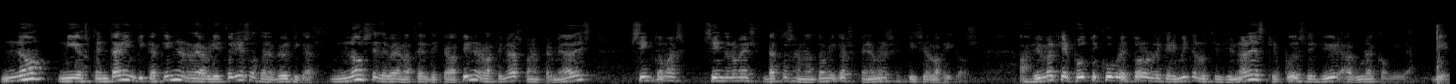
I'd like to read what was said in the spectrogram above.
No ni ostentar indicaciones rehabilitatorias o terapéuticas. No se deberán hacer declaraciones relacionadas con enfermedades, síntomas, síndromes, datos anatómicos, fenómenos fisiológicos. Afirmar que el producto cubre todos los requerimientos nutricionales que puede sustituir alguna comida. Bien.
